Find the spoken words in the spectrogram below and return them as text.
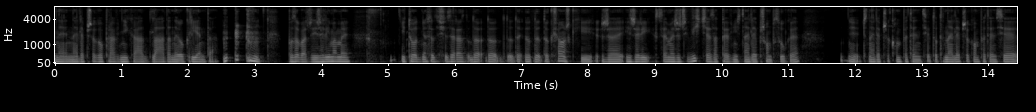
najlepszego prawnika dla danego klienta. Bo zobacz, jeżeli mamy, i tu odniosę się zaraz do, do, do, do, do książki, że jeżeli chcemy rzeczywiście zapewnić najlepszą obsługę, czy najlepsze kompetencje, to te najlepsze kompetencje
